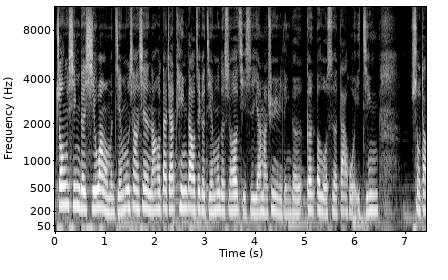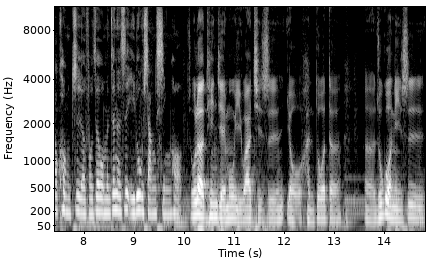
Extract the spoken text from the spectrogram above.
衷心的希望我们节目上线，然后大家听到这个节目的时候，其实亚马逊雨林的跟俄罗斯的大火已经受到控制了，否则我们真的是一路伤心吼。除了听节目以外，其实有很多的。呃，如果你是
